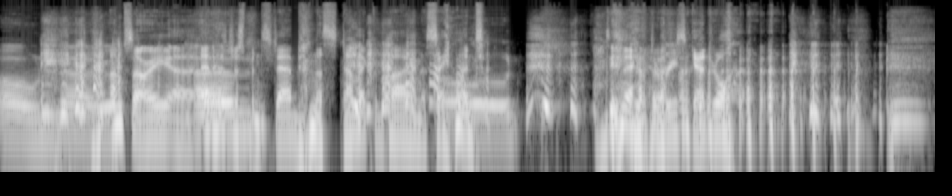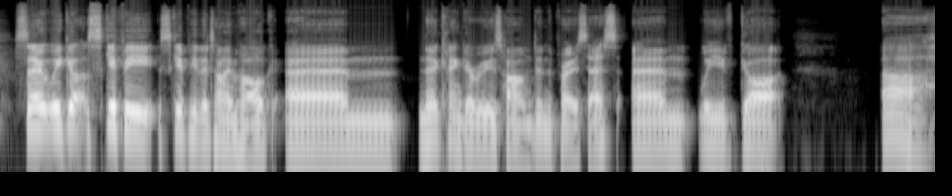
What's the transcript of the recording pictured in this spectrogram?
Oh no! I'm sorry, uh, Ed has just been Um, stabbed in the stomach by an assailant. Oh, Didn't have to reschedule. so we got Skippy, Skippy the time hog. Um, no kangaroos harmed in the process. Um, we've got ah,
